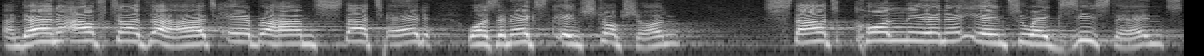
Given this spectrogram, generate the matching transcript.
And then after that, Abraham started, was the next instruction, start calling into existence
